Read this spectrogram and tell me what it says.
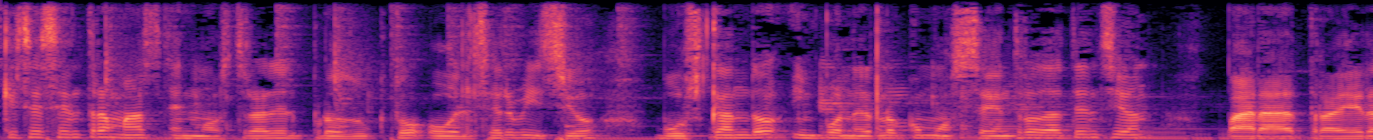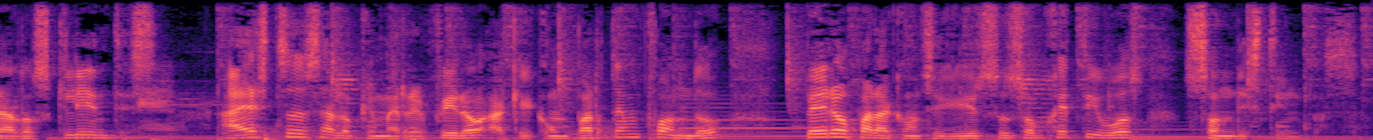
que se centra más en mostrar el producto o el servicio buscando imponerlo como centro de atención para atraer a los clientes. A esto es a lo que me refiero a que comparten fondo, pero para conseguir sus objetivos son distintos.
